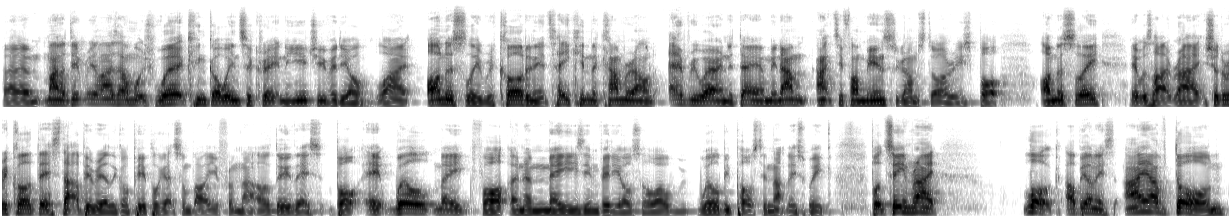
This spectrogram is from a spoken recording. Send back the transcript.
Um, man, I didn't realize how much work can go into creating a YouTube video. Like, honestly, recording it, taking the camera around everywhere in the day. I mean, I'm active on my Instagram stories, but honestly, it was like, right, should I record this? That'll be really good. People get some value from that. I'll do this. But it will make for an amazing video. So I will be posting that this week. But, team, right, look, I'll be honest, I have done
